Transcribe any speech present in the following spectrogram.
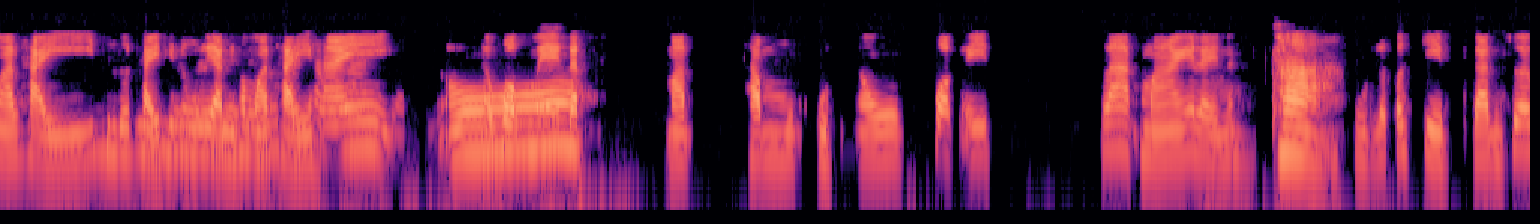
มาไถรถไถที่โรงเรียนเขามาไถให้อ๋อแล้วพวกแม่ก็มาทำขุดเอาพวกไอ้ รากไม้อะไรนะค่ะขุดแล้วก็เก็บกันช่วย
